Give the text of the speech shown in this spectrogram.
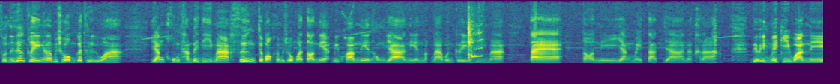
ส่วนในเรื่องกรีนครับท่านผู้ชมก็ถือว่ายังคงทำได้ดีมาก ซึ่งจะบอกท่านผู้ชมว่าตอนนี้มีความเนียนของหญ้าเนียนมากๆบนกรีนดีมาก แต่ตอนนี้ยังไม่ตัดหญ้านะครับ เดี๋ยวอีกไม่กี่วันนี้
